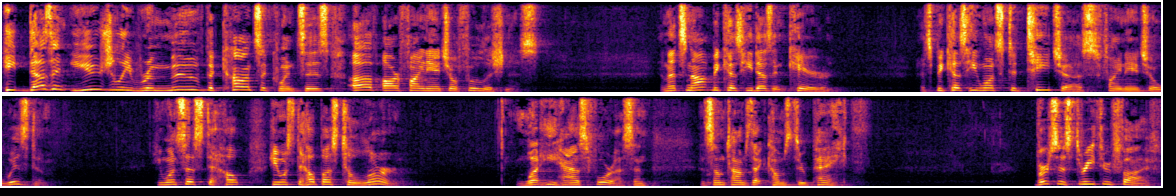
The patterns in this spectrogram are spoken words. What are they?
he doesn't usually remove the consequences of our financial foolishness. And that's not because he doesn't care. It's because he wants to teach us financial wisdom. He wants us to help he wants to help us to learn what he has for us and, and sometimes that comes through pain verses 3 through 5.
